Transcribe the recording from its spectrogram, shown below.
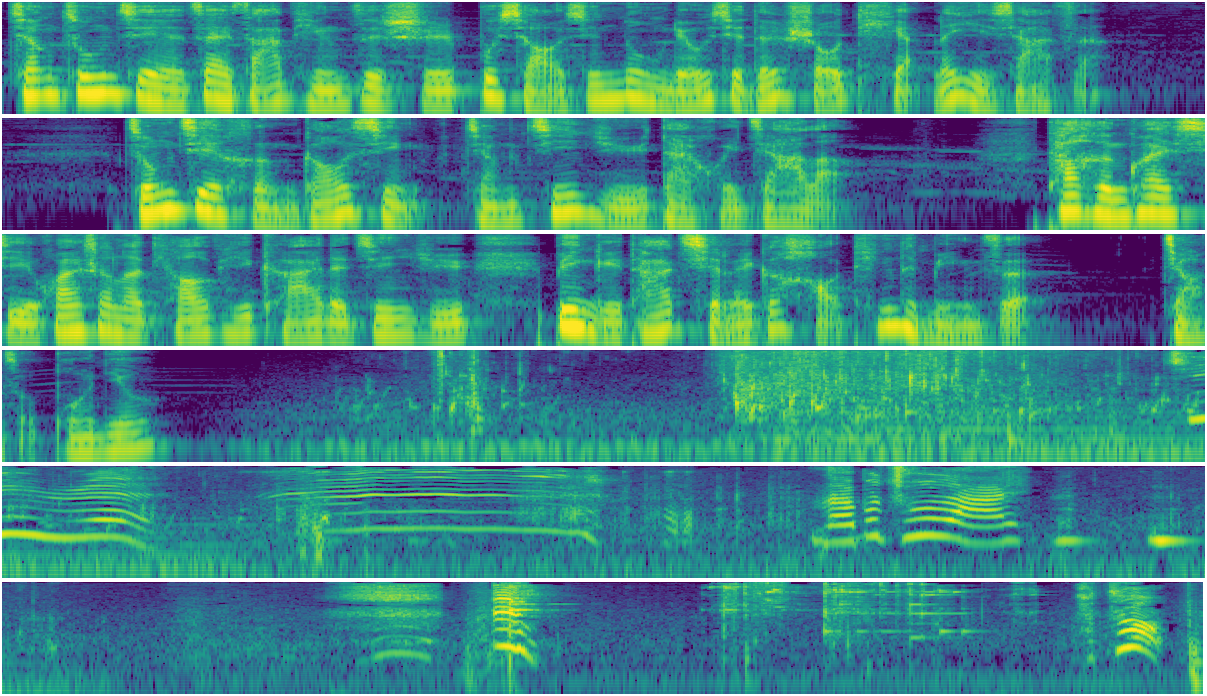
将宗介在砸瓶子时不小心弄流血的手舔了一下子。宗介很高兴，将金鱼带回家了。他很快喜欢上了调皮可爱的金鱼，并给它起了一个好听的名字，叫做波妞。金鱼拿不出来，好痛！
